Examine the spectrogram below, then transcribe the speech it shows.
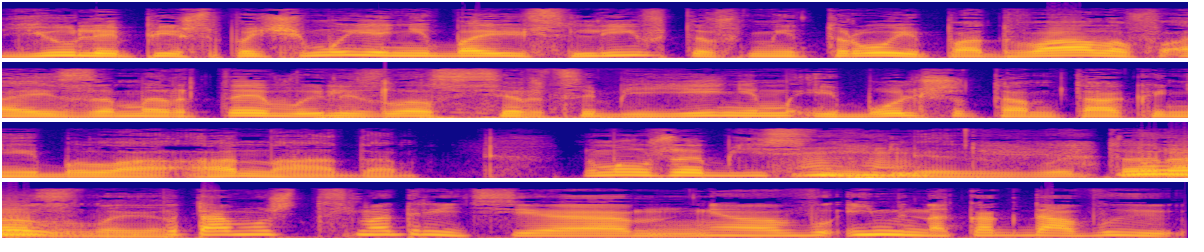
Юля пишет, почему я не боюсь лифтов, метро и подвалов, а из МРТ вылезла с сердцебиением и больше там так и не была, а надо. Ну, мы уже объяснили, угу. это ну, разные. Потому что, смотрите, э, именно когда вы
